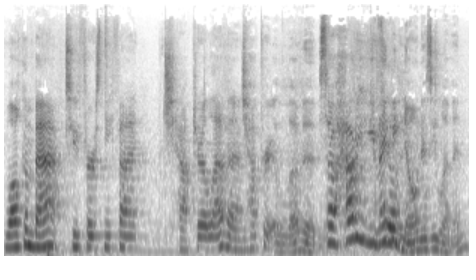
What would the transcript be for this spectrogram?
Welcome back to First Nephi chapter eleven. Chapter eleven. so how do you Can feel? I be known as eleven?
